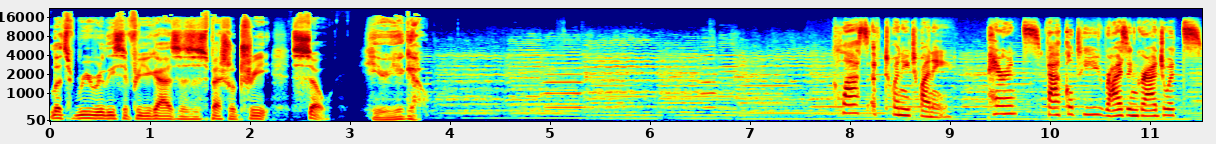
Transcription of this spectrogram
Let's re release it for you guys as a special treat. So here you go. Class of 2020. Parents, faculty, rising graduates,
